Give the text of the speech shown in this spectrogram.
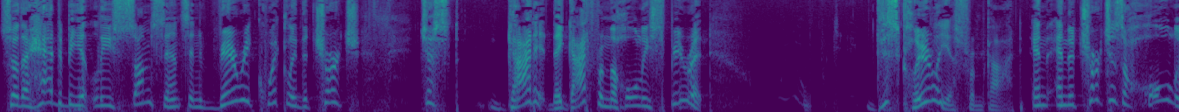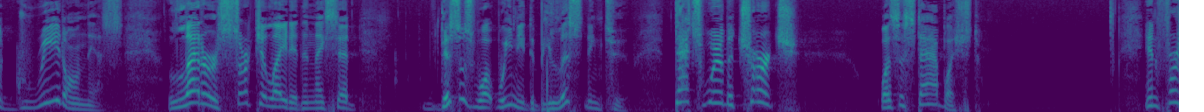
So there had to be at least some sense, and very quickly the church just got it. They got from the Holy Spirit. This clearly is from God. And, and the church as a whole agreed on this. Letters circulated, and they said, This is what we need to be listening to. That's where the church was established. In 1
